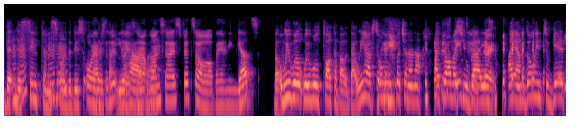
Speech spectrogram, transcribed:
the, the Mhm. symptoms or Mhm. the disorders that you Absolutely. It's have. not Uh, one size fits all by any yep. But we will we will talk about that. We have so Okay. many questions, and I, I promise you guys, right. I am going to get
